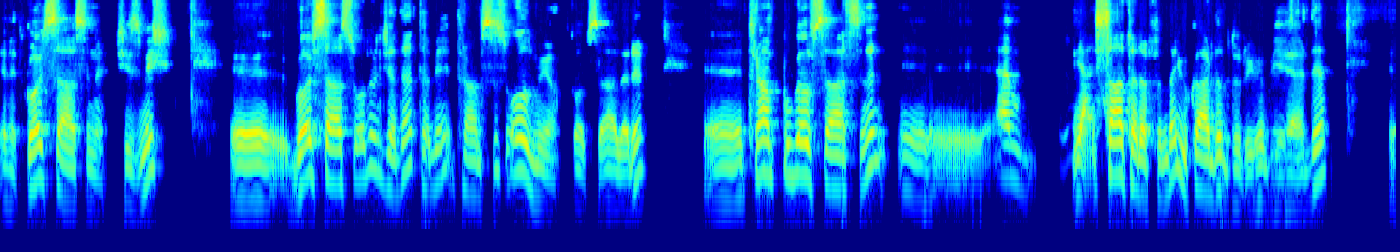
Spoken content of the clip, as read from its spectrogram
evet golf sahasını çizmiş. E, golf sahası olunca da tabii Trump'sız olmuyor golf sahaları. E, Trump bu golf sahasının e, hem yani sağ tarafında yukarıda duruyor bir yerde. E,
